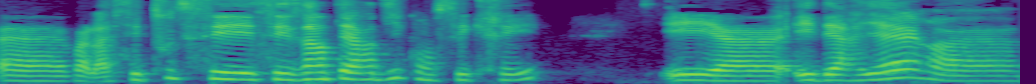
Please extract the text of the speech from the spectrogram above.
Euh, voilà, c'est tous ces, interdits qu'on s'est créés. Et, euh, derrière,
